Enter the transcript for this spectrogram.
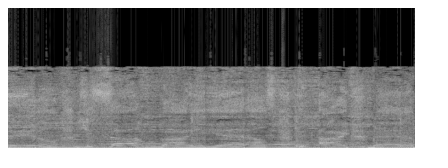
real, you're somebody else that I never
